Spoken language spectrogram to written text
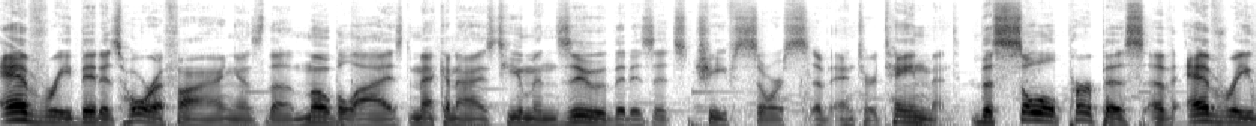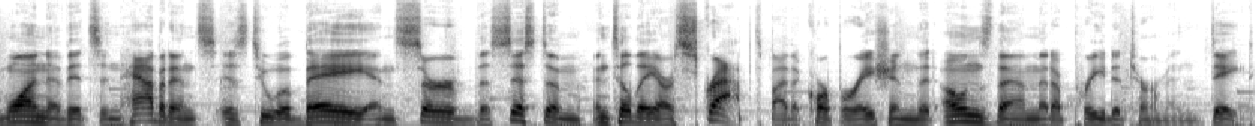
every bit as horrifying as the mobilized, mechanized human zoo that is its chief source of entertainment. The sole purpose of every one of its inhabitants is to obey and serve the system until they are scrapped by the corporation that owns them at a predetermined date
